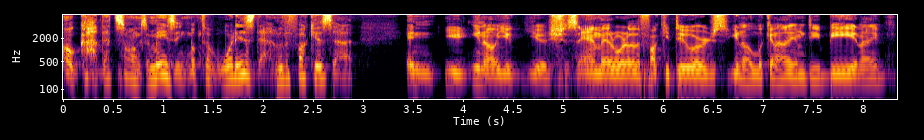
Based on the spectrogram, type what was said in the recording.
oh god, that song's amazing. What the, what is that? Who the fuck is that? And you you know you you Shazam it or whatever the fuck you do, or just you know look at IMDb and I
